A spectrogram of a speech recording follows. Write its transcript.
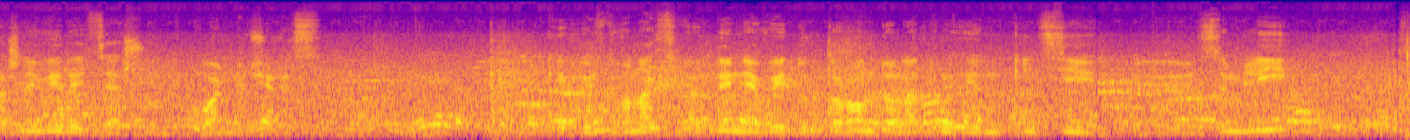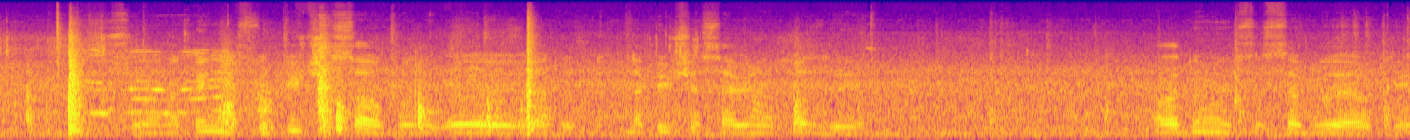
Аж не віриться, що буквально через якихось 12 годин я вийду в Торонто на другому кінці е, землі. Все, наконец-то півчаса, е, на півчаса він опаздує. Але думаю, що все буде окей.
